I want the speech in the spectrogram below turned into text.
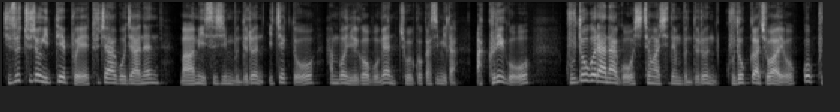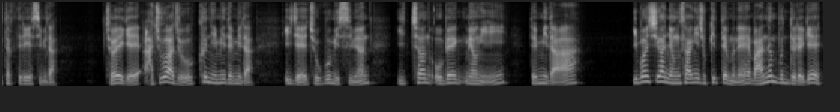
지수 추종 ETF에 투자하고자 하는 마음이 있으신 분들은 이 책도 한번 읽어보면 좋을 것 같습니다. 아, 그리고 구독을 안 하고 시청하시는 분들은 구독과 좋아요 꼭 부탁드리겠습니다. 저에게 아주 아주 큰 힘이 됩니다. 이제 조금 있으면 2,500명이 됩니다. 이번 시간 영상이 좋기 때문에 많은 분들에게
